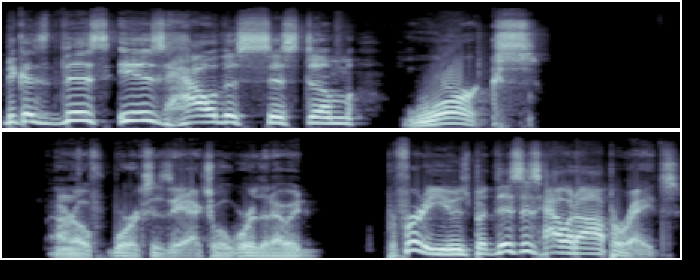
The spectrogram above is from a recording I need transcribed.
because this is how the system works. I don't know if works is the actual word that I would prefer to use, but this is how it operates.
